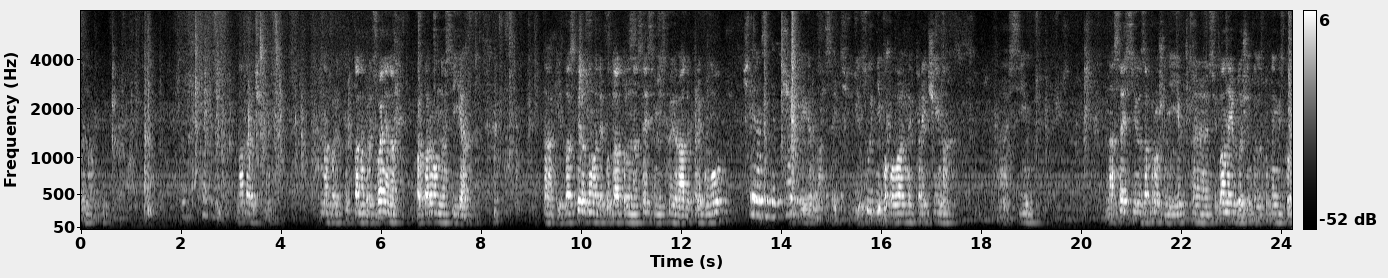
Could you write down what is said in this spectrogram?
пленарних. Та напрацювання на паперовому носіях. Так, із 21 депутату на сесії міської ради прибуло 14 депутатів. 14. Відсутні по поважних причинах 7. На сесію запрошені е, Світлана Євдощенко, заступник міського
